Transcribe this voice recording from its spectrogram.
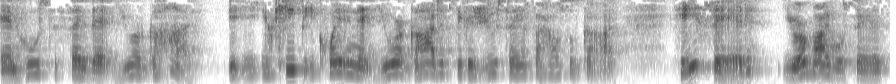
And who's to say that you're God? You keep equating that you're God just because you say it's the house of God. He said, your Bible says,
